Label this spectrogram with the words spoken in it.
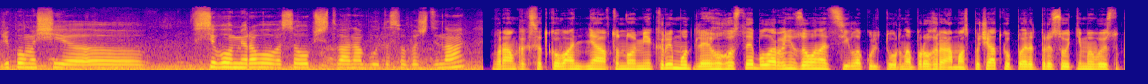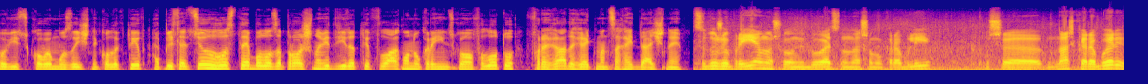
при помощи э, всего мирового сообщества она будет освобождена. В рамках святкувань Дня автономії Криму для його гостей була організована ціла культурна програма. Спочатку перед присутніми виступив військовий музичний колектив, а після цього гостей було запрошено відвідати флагман українського флоту фрегат Гетьман Сагайдачний. Це дуже приємно, що він відбувається на нашому кораблі. Тому що наш корабель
